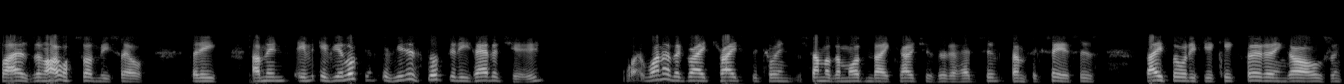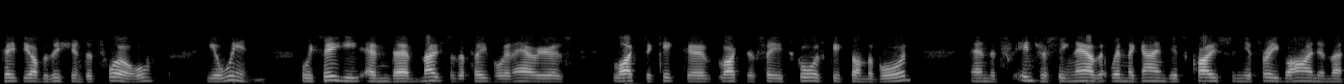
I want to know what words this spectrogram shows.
players than I was on myself. But he, I mean, if, if you look, if you just looked at his attitude, one of the great traits between some of the modern day coaches that have had some success is they thought if you kick 13 goals and keep the opposition to 12, you win. We see, and uh, most of the people in our areas like to kick, uh, like to see scores kicked on the board. And it's interesting now that when the game gets close and you're three behind in the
